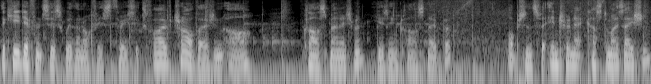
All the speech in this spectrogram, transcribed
The key differences with an Office 365 trial version are class management using Class Notebook, options for intranet customization,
